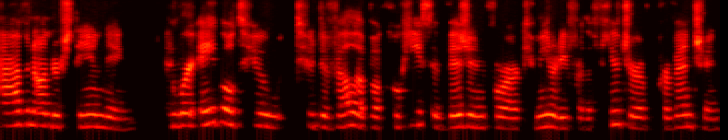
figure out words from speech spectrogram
have an understanding and we're able to to develop a cohesive vision for our community for the future of prevention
